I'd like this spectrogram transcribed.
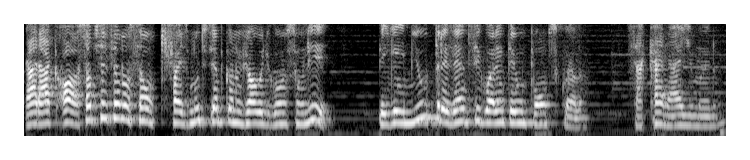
Caraca, ó, só pra vocês terem noção, que faz muito tempo que eu não jogo de Gonsuli, peguei 1.341 pontos com ela. Sacanagem, mano.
